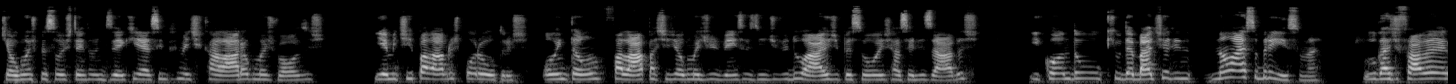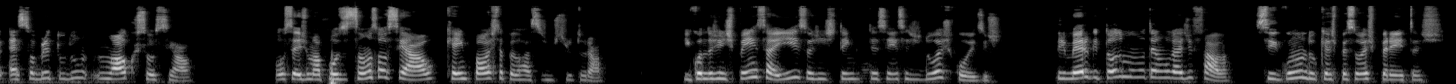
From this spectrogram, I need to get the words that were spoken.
que algumas pessoas tentam dizer que é simplesmente calar algumas vozes e emitir palavras por outras, ou então falar a partir de algumas vivências individuais de pessoas racializadas, e quando que o debate ele não é sobre isso, né? O lugar de fala é, é sobretudo um locus social, ou seja, uma posição social que é imposta pelo racismo estrutural. E quando a gente pensa isso, a gente tem que ter ciência de duas coisas. Primeiro, que todo mundo tem um lugar de fala. Segundo, que as pessoas pretas,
